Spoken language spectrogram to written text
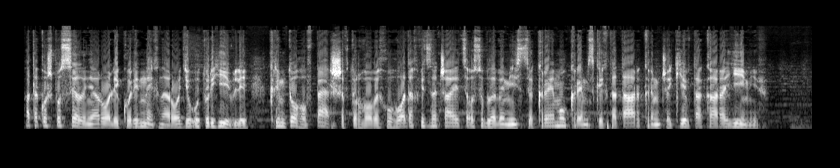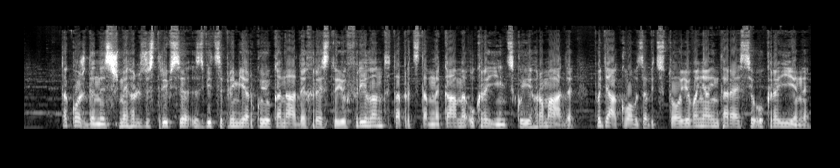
а також посилення ролі корінних народів у торгівлі. Крім того, вперше в торгових угодах відзначається особливе місце Криму, кримських татар, кримчаків та караїмів. Також Денис Шмигаль зустрівся з віце-прем'єркою Канади Христою Фріланд та представниками української громади, подякував за відстоювання інтересів України.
